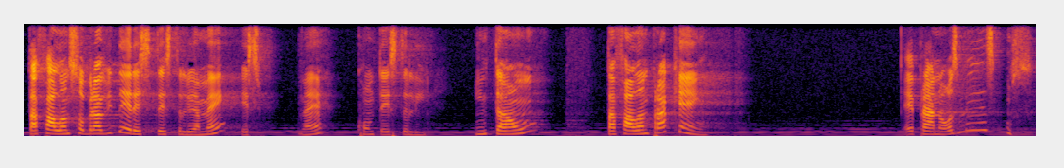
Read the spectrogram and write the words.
Está falando sobre a videira esse texto ali, amém? Esse né, contexto ali. Então, está falando para quem? É para nós mesmos.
